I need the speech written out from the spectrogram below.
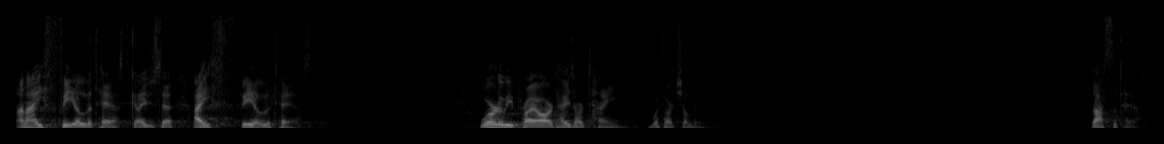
And I fail the test. Can I just say, I fail the test. Where do we prioritize our time with our children? That's the test.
